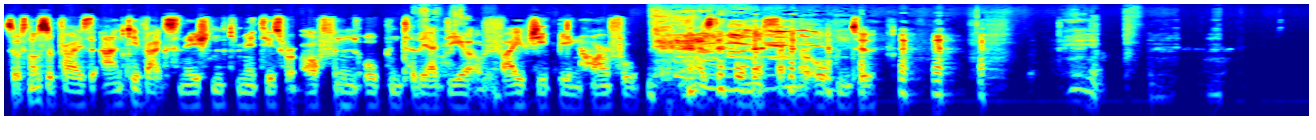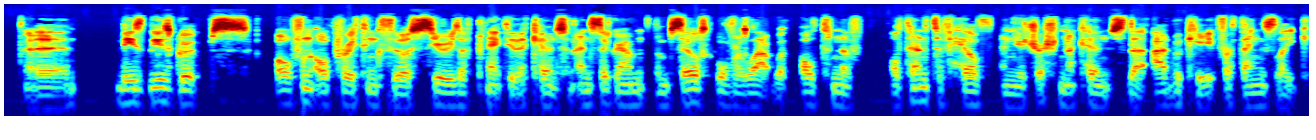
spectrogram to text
so it's no surprise that anti-vaccination communities were often open to the idea of 5G being harmful, it's the only thing they're open to. Uh, these these groups, often operating through a series of connected accounts on Instagram, themselves overlap with alternative alternative health and nutrition accounts that advocate for things like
